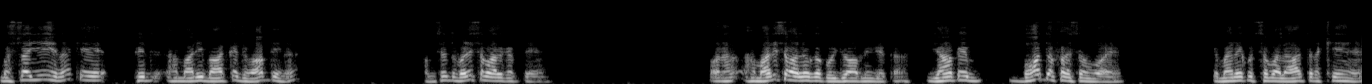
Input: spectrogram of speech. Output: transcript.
مسئلہ یہ ہے نا کہ پھر ہماری بات کا جواب دینا ہم سے تو بڑے سوال کرتے ہیں۔ اور ہمارے سوالوں کا کوئی جواب نہیں دیتا۔ یہاں پہ بہت دفعہ ایسا ہوا ہے کہ میں نے کچھ سوالات رکھے ہیں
